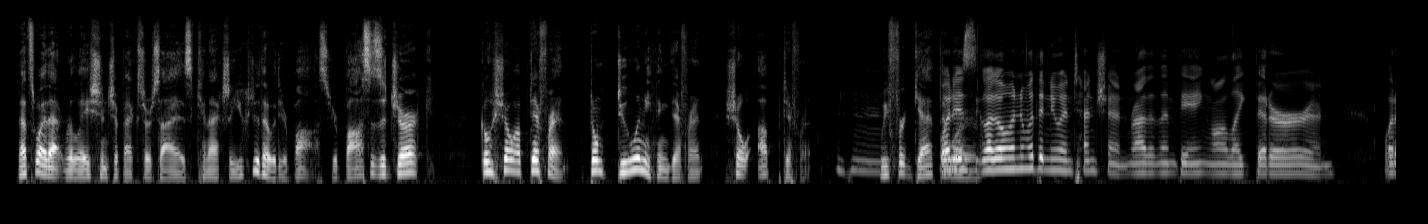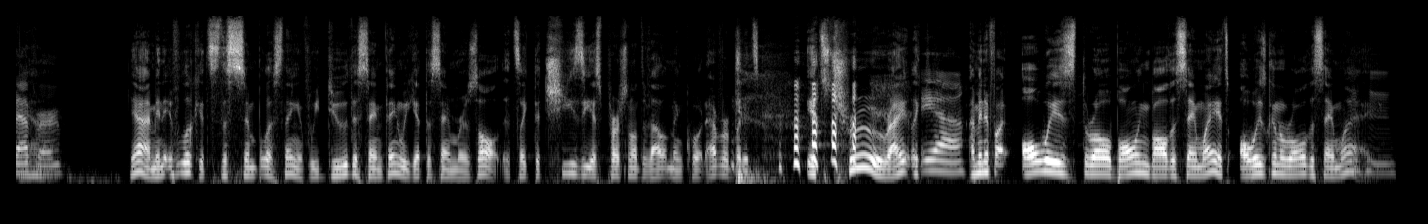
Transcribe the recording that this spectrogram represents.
That's why that relationship exercise can actually, you can do that with your boss. Your boss is a jerk. Go show up different. Don't do anything different. Show up different. mm-hmm. We forget that What is going in with a new intention rather than being all like bitter and whatever. Yeah, I mean, if look, it's the simplest thing. If we do the same thing, we get the same result. It's like the cheesiest personal development quote ever, but it's it's true, right? Like Yeah. I mean, if I always throw a bowling ball the same way, it's always going to roll the same way. Mhm.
